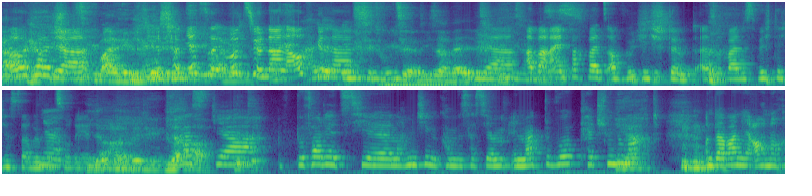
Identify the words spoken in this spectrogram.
Oh Gott, ja. Schießt überall hin. Ich bin schon jetzt so emotional Alle aufgeladen. Institute dieser Welt. Ja, Und- aber einfach, weil es auch wirklich Wichtig. stimmt. Also, weil es wichtig ist, darüber Ja. zu reden. Ja, Unbedingt. Du Ja, hast ja, bitte. bevor du jetzt hier nach München gekommen bist, hast du ja in Magdeburg Catch Me Ja. gemacht. Und da waren ja auch noch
